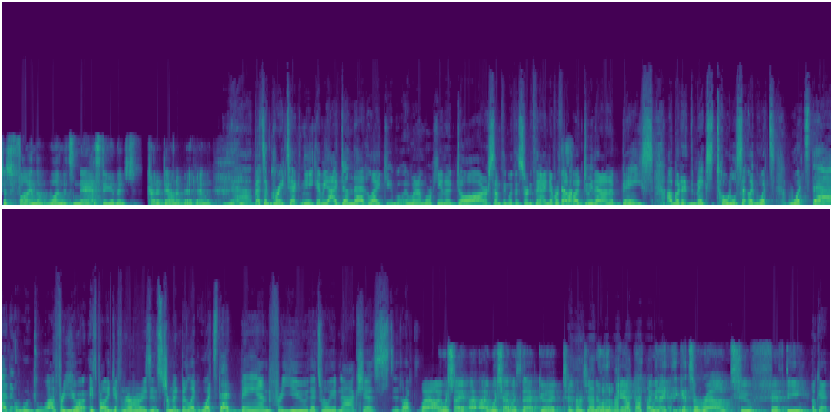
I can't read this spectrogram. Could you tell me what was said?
just find the one that's nasty and then just cut it down a bit. And yeah, that's a great technique. I mean, I've done that like when I'm working in a DAW or something with a certain thing. I never thought yeah. about doing that on a bass, uh, but it makes total sense. Like, what's what's that uh, for your? It's probably different for everybody's instrument, but like, what's that band for you that's really obnoxious? Like, oh, wow, I wish I, I wish I was that good to, to know the band. I mean, I think it's around 250. Okay.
